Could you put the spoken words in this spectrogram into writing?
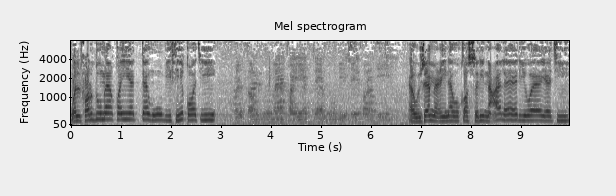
والفرد ما قيدته بثقتي. أو جمع أو قصر على روايتي.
